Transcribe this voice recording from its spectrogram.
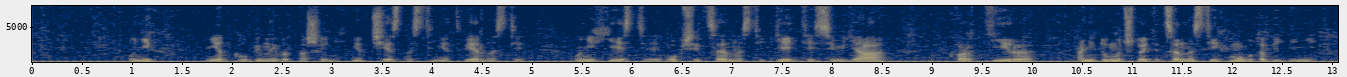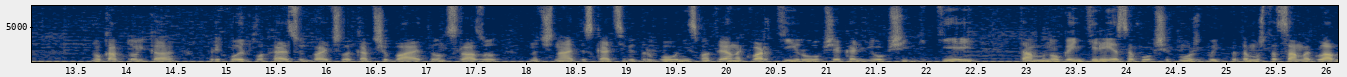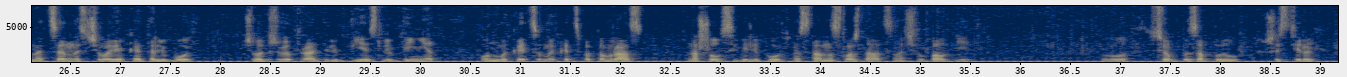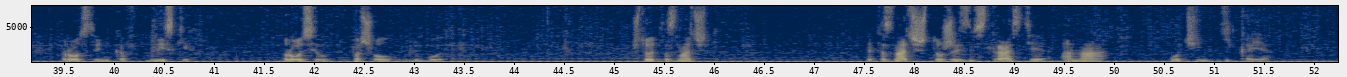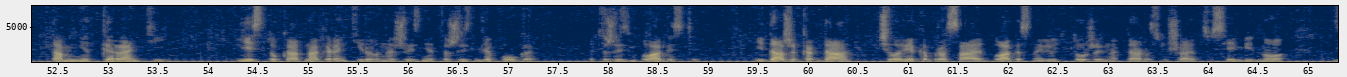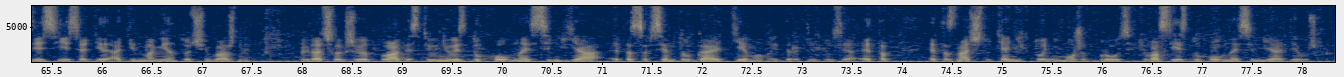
У них нет глубины в отношениях, нет честности, нет верности. У них есть общие ценности, дети, семья, квартира, они думают, что эти ценности их могут объединить. Но как только приходит плохая судьба, человек отшибает, и он сразу начинает искать себе другого, несмотря на квартиру, общее количество, общих детей, там много интересов общих может быть, потому что самая главная ценность человека – это любовь. Человек живет ради любви. Если любви нет, он мыкается, мыкается, потом раз, нашел себе любовь, наслаждаться, начал балдеть. Вот. Все забыл. Шестерых родственников, близких, бросил, пошел в любовь. Что это значит? Это значит, что жизнь в страсти, она очень дикая. Там нет гарантий. Есть только одна гарантированная жизнь, это жизнь для Бога. Это жизнь благости. И даже когда человека бросают, благостные люди тоже иногда разрушаются семьи, но здесь есть один, один момент очень важный. Когда человек живет в благости, у него есть духовная семья. Это совсем другая тема, мои дорогие друзья. Это, это значит, что тебя никто не может бросить. У вас есть духовная семья, девушка?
